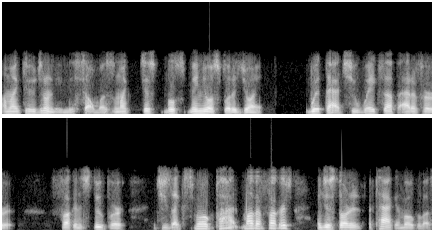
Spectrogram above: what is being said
I'm like, dude, you don't need any somas. I'm like, just we'll me and you will split a joint. With that, she wakes up out of her fucking stupor and she's like, smoke pot, motherfuckers, and just started attacking both of us.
